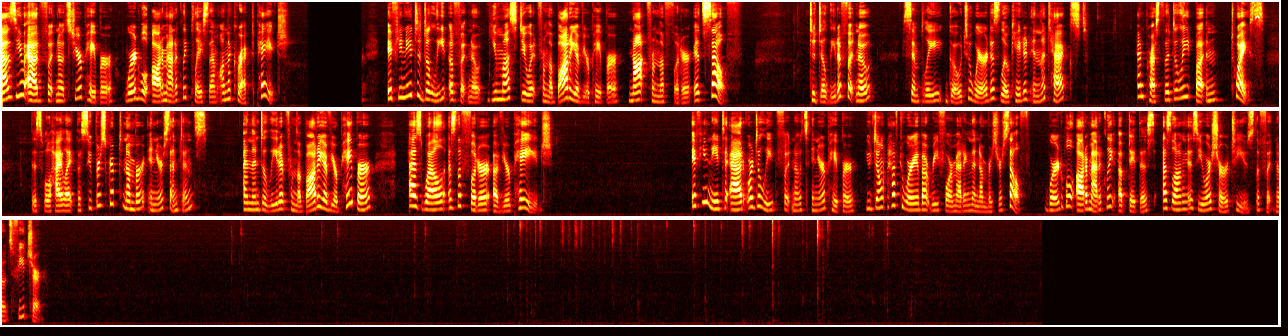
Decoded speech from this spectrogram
As you add footnotes to your paper, Word will automatically place them on the correct page. If you need to delete a footnote, you must do it from the body of your paper, not from the footer itself. To delete a footnote, simply go to where it is located in the text and press the delete button twice. This will highlight the superscript number in your sentence and then delete it from the body of your paper as well as the footer of your page. If you need to add or delete footnotes in your paper, you don't have to worry about reformatting the numbers yourself. Word will automatically update this as long as you are sure to use the footnotes feature.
